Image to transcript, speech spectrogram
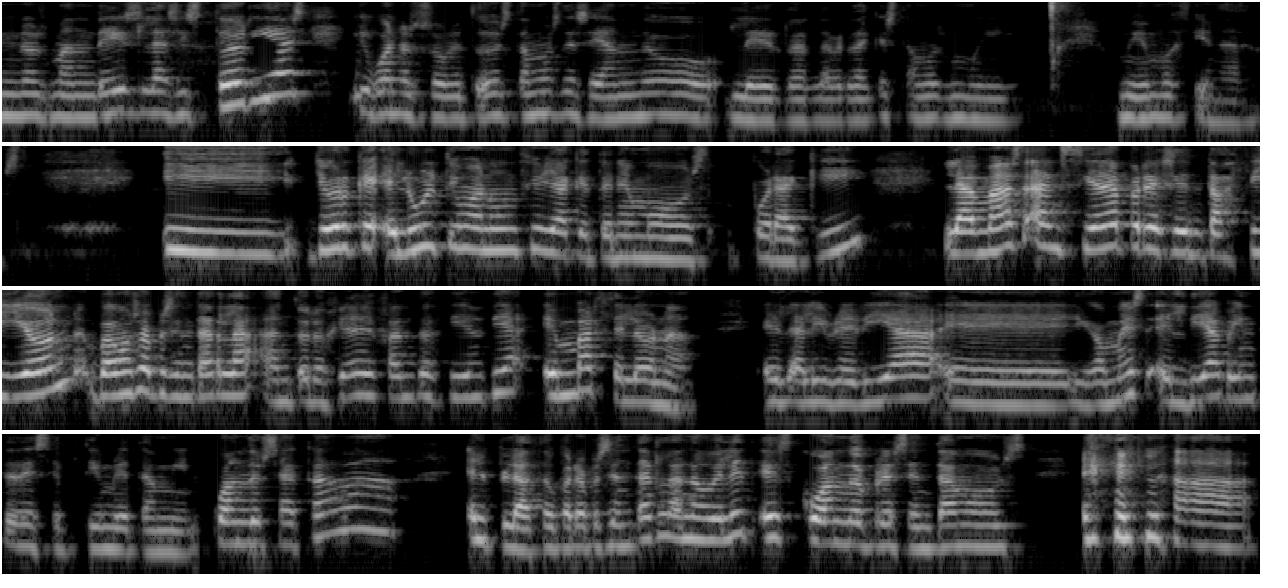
nos mandéis las historias y bueno, sobre todo estamos deseando leerlas. La verdad que estamos muy, muy emocionados. Y yo creo que el último anuncio ya que tenemos por aquí, la más ansiada presentación, vamos a presentar la Antología de Fantasciencia en Barcelona, en la librería, eh, digamos, el día 20 de septiembre también. Cuando se acaba el plazo para presentar la novelette es cuando presentamos la,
